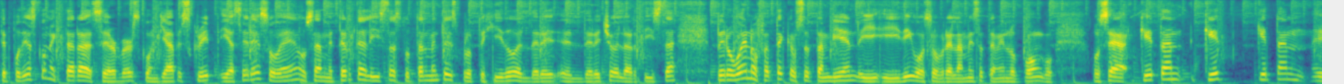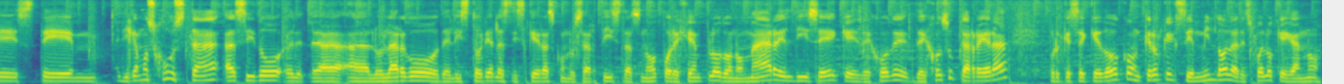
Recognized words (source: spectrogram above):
te podías conectar a servers con JavaScript y hacer eso, ¿eh? O sea, meterte a listas totalmente desprotegido el, dere- el derecho del artista. Pero bueno, fíjate que o sea, también, y, y digo, sobre la mesa también lo pongo. O sea, ¿qué tan, qué, qué tan, este, digamos, justa ha sido a lo largo de la historia las disqueras con los artistas, ¿no? Por ejemplo, Don Omar, él dice que dejó, de, dejó su carrera porque se quedó con, creo que 100 mil dólares fue lo que ganó,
